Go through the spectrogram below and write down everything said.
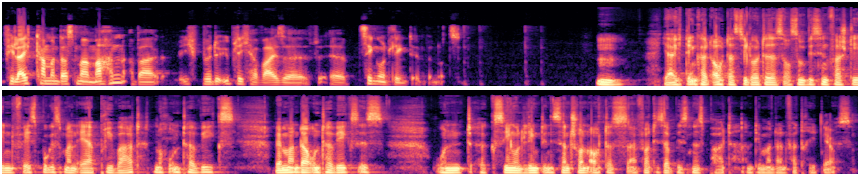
Vielleicht kann man das mal machen, aber ich würde üblicherweise äh, Zing und LinkedIn benutzen. Mhm. Ja, ich denke halt auch, dass die Leute das auch so ein bisschen verstehen. Facebook ist man eher privat noch unterwegs, wenn man da unterwegs ist. Und äh, Xing und LinkedIn ist dann schon auch das einfach dieser Business-Part, an dem man dann vertreten ja. ist.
